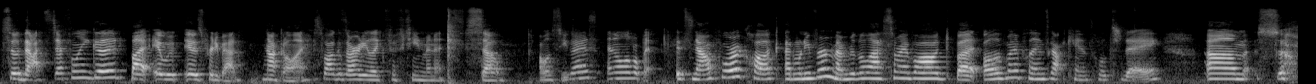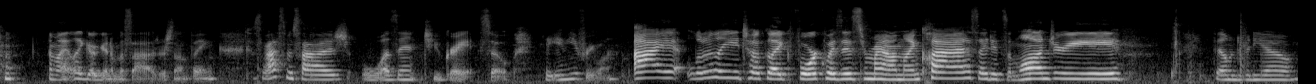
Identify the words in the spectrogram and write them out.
So that's definitely good, but it, it was pretty bad. Not gonna lie. This vlog is already like 15 minutes. So I will see you guys in a little bit. It's now four o'clock. I don't even remember the last time I vlogged, but all of my plans got canceled today. Um, so I might like go get a massage or something because last massage wasn't too great so they gave me a free one. I literally took like four quizzes from my online class. I did some laundry, filmed a video.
